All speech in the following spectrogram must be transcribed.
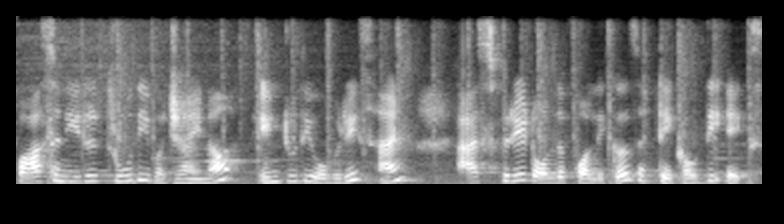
pass a needle through the vagina into the ovaries and aspirate all the follicles and take out the eggs.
